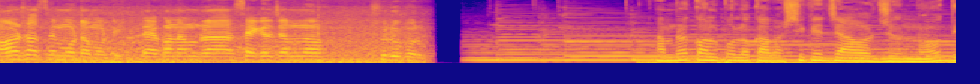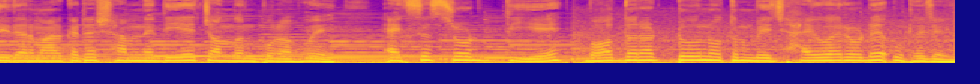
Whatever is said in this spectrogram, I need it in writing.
মানুষ আছে মোটামুটি। তো এখন আমরা সাইকেল চালানো শুরু করব। আমরা কল্পলোক আবাসিকে যাওয়ার জন্য দিদার মার্কেটের সামনে দিয়ে চন্দনপুরা হয়ে অ্যাক্সেস রোড দিয়ে বহদ্দারার টু নতুন ব্রিজ হাইওয়ে রোডে উঠে যাই।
